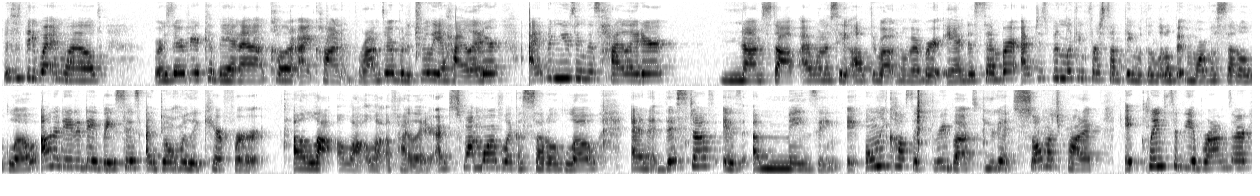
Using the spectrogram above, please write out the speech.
This is the Wet n Wild Reserve Your Cabana Color Icon Bronzer, but it's really a highlighter. I've been using this highlighter non-stop I want to say all throughout November and December I've just been looking for something with a little bit more of a subtle glow on a day-to-day -day basis I don't really care for a lot, a lot, a lot of highlighter. I just want more of like a subtle glow and this stuff is amazing. It only costs like three bucks. You get so much product. It claims to be a bronzer,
